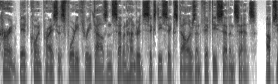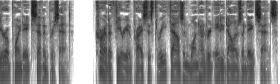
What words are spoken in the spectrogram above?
Current Bitcoin price is $43,766.57, up 0.87%. Current Ethereum price is $3,180.08,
